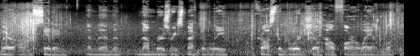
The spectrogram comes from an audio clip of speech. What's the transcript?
where I'm sitting, and then the numbers respectively across the board show how far away I'm looking.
